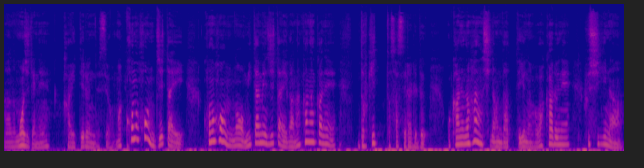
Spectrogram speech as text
あの文字でね書いてるんですよ、まあ、この本自体この本の見た目自体がなかなかねドキッとさせられるお金の話なんだっていうのが分かるね不思議な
